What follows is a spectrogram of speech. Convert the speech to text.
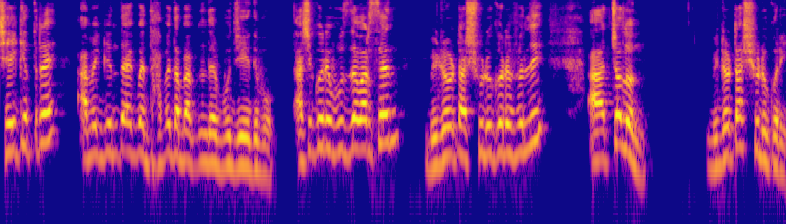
সেই ক্ষেত্রে আমি কিন্তু একবার ধাপে ধাপে আপনাদের বুঝিয়ে দেব। আশা করি বুঝতে পারছেন, ভিডিওটা শুরু করে ফেলি। চলুন। ভিডিওটা শুরু করি।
